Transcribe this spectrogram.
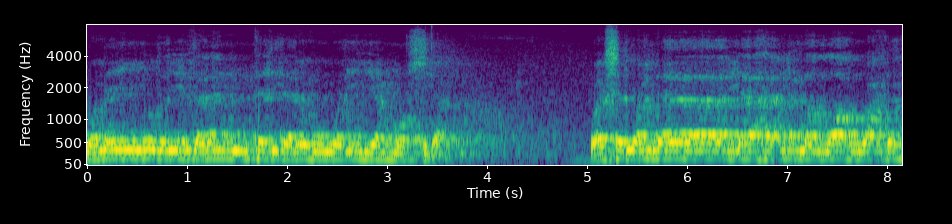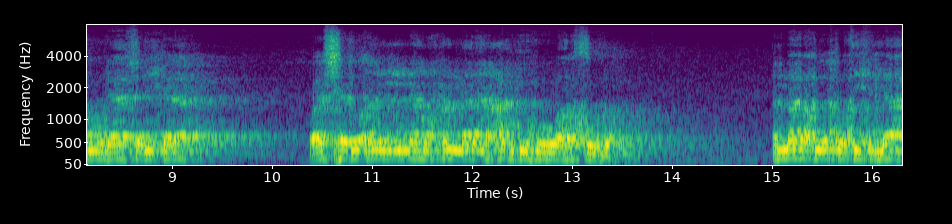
ومن يضلل فلن تجد له وليا مرشدا. وأشهد أن لا إله إلا الله وحده لا شريك له وأشهد أن محمدا عبده ورسوله. أما بعد إخوتي في الله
